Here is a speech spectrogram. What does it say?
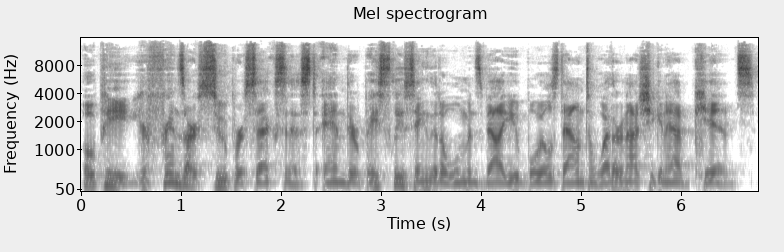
OP, your friends are super sexist, and they're basically saying that a woman's value boils down to whether or not she can have kids.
